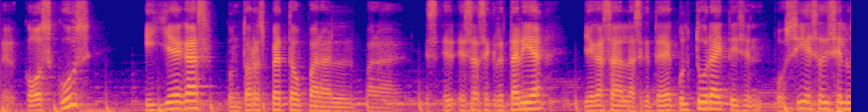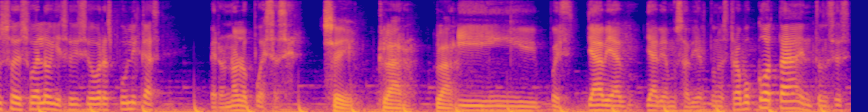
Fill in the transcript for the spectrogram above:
eh, coscus, y llegas, con todo respeto para, para esa secretaría, llegas a la Secretaría de Cultura y te dicen, pues sí, eso dice el uso de suelo y eso dice obras públicas, pero no lo puedes hacer. Sí, claro, claro. Y pues ya, había, ya habíamos abierto nuestra bocota, entonces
